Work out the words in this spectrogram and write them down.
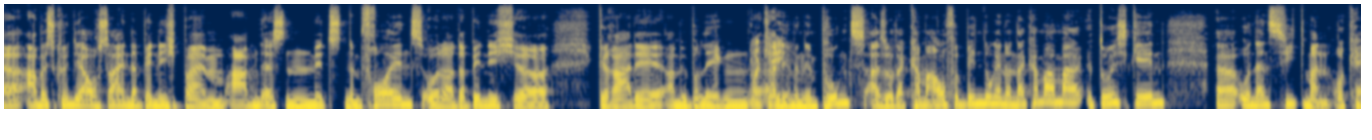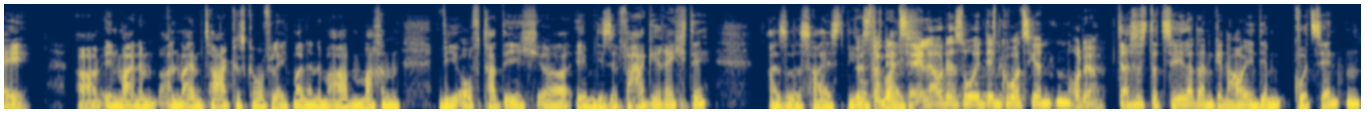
Äh, aber es könnte ja auch sein, da bin ich beim Abendessen mit einem Freund oder da bin ich äh, gerade am Überlegen okay. an irgendeinem Punkt. Also da kann man auch Verbindungen und dann kann man mal durchgehen äh, und dann sieht man, okay, äh, in meinem, an meinem Tag, das kann man vielleicht mal an einem Abend machen, wie oft hatte ich äh, eben diese Waagerechte, also das heißt, wie das oft ist dann der Zähler oder so in dem Quotienten, oder? Das ist der Zähler dann genau in dem Quotienten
